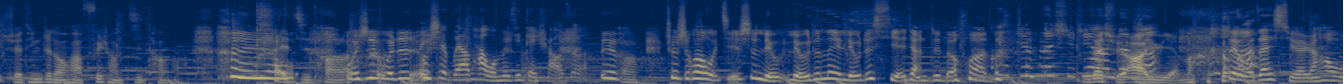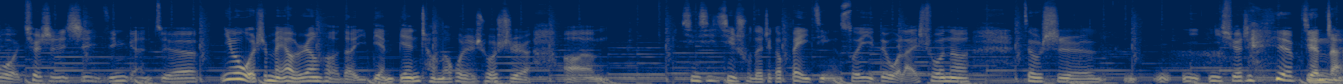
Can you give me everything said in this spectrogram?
学听这段话非常鸡汤啊，哎太，鸡汤了。我是我这我没事，不要怕，我们已经给勺子了。对，嗯，说实话，我其实是流流着泪、流着血讲这段话的。真的是这样的在学二语言吗？对，我在学，然后我确实是已经感觉，因为我是没有任何的一点编程的，或者说是呃信息技术的这个背景，所以对我来说呢，就是你你你你学这些艰难，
